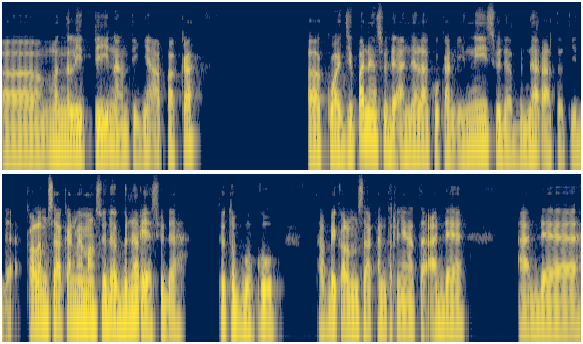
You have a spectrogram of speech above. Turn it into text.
eh, meneliti nantinya apakah kewajiban yang sudah Anda lakukan ini sudah benar atau tidak. Kalau misalkan memang sudah benar ya sudah tutup buku. Tapi kalau misalkan ternyata ada ada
